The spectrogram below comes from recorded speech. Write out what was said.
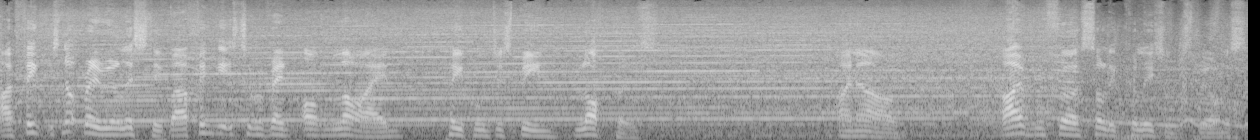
I think it's not very realistic, but I think it's to prevent online people just being blockers. I know. I prefer solid collisions, to be honest,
